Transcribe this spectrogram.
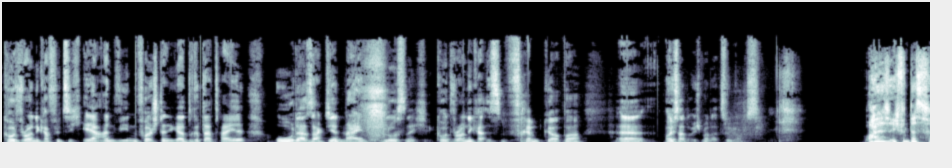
Code Veronica fühlt sich eher an wie ein vollständiger dritter Teil? Oder sagt ihr, nein, bloß nicht. Code Veronica ist ein Fremdkörper. Äh, äußert euch mal dazu, Jungs. Oh, also ich finde, das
